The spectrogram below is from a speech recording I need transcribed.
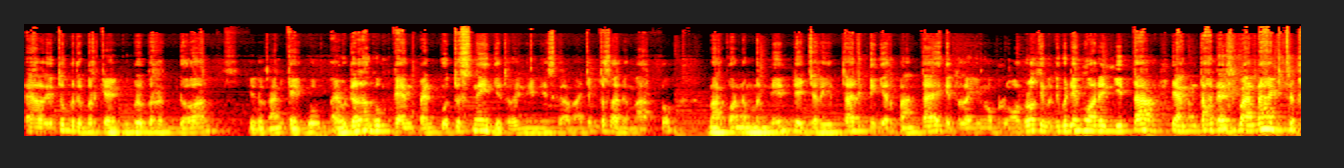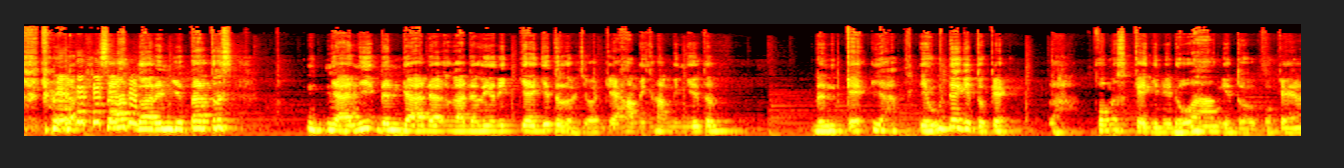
L itu bener-bener kayak gue bener-bener down gitu kan. Kayak gue eh udahlah gue pengen pengen putus nih gitu ini ini segala macam. Terus ada Marco Marco nemenin dia cerita di pinggir pantai gitu lagi ngobrol-ngobrol tiba-tiba dia ngeluarin gitar yang entah dari mana gitu. Saat ngeluarin gitar terus nyanyi dan gak ada nggak ada liriknya gitu loh cuman kayak humming humming gitu. Dan kayak ya ya udah gitu kayak kok mas kayak gini doang gitu. Kok kayak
